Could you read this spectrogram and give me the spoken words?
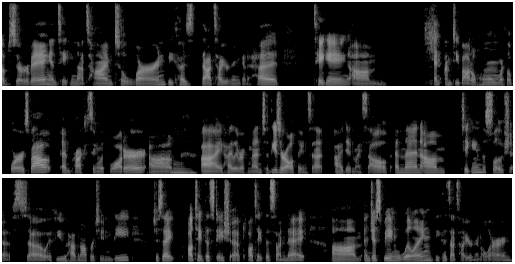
observing and taking that time to learn because that's how you're going to get ahead. Taking um, an empty bottle home with a pour spout and practicing with water, um, Mm. I highly recommend. So these are all things that I did myself. And then um, taking the slow shifts. So if you have an opportunity, just say, I'll take this day shift, I'll take the Sunday. Um, and just being willing because that's how you're going to learn.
